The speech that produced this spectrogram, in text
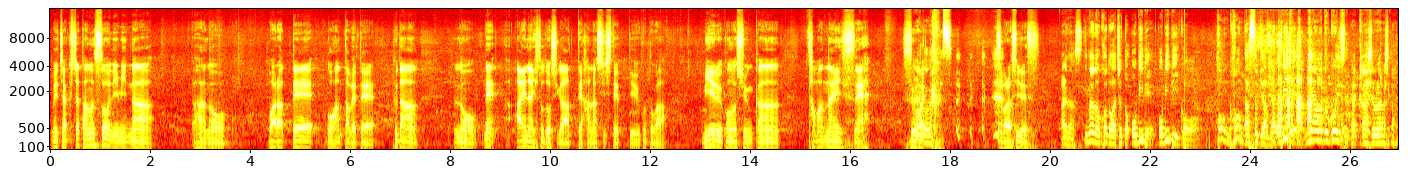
めちゃくちゃ楽しそうにみんなあの笑ってご飯食べて普段のね会えない人同士が会って話してっていうことが見えるこの瞬間たまんないですね。すごい。素晴らしいです。ありがとうございます。今のことはちょっと帯で帯でこう本本出すときはもう帯で宮本浩一で書かせてもらいました。か。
